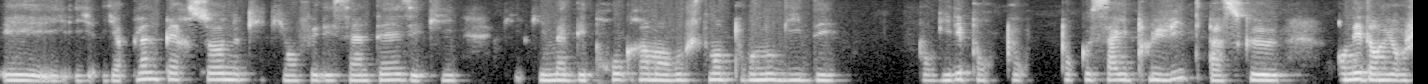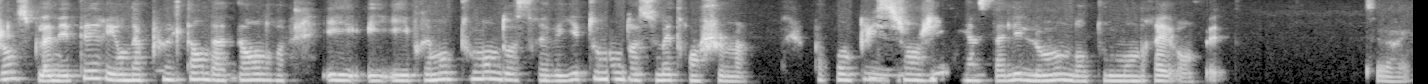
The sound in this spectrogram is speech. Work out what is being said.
Et il y a plein de personnes qui, qui ont fait des synthèses et qui, qui, mettent des programmes en route justement pour nous guider, pour guider, pour, pour, pour que ça aille plus vite parce que on est dans l'urgence planétaire et on n'a plus le temps d'attendre. Et, et, vraiment, tout le monde doit se réveiller, tout le monde doit se mettre en chemin pour qu'on puisse changer et installer le monde dont tout le monde rêve, en fait. C'est vrai.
